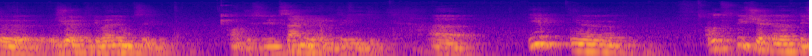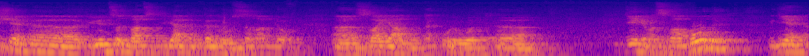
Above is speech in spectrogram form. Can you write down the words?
э жертв революции. Вот, с селекционером, извините. А, и э, вот в, 1000, э, в 1929 э, году Соловьев э, своял вот такую вот э, дерево свободы, где,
